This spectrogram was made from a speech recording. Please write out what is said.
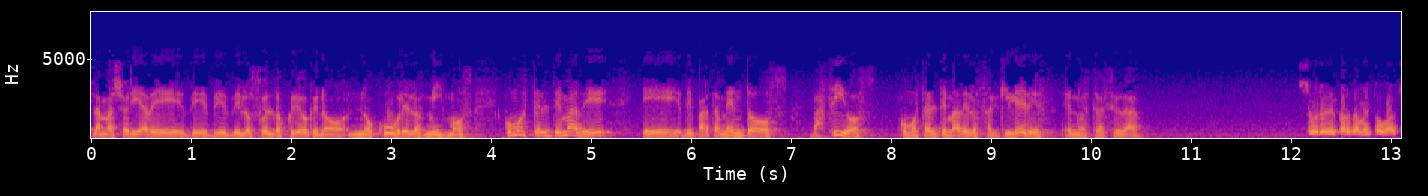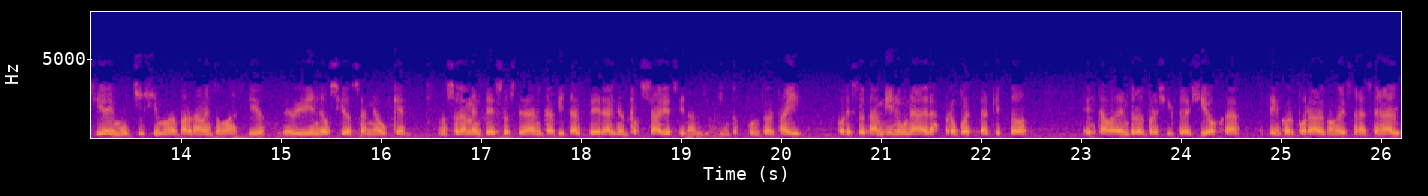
la mayoría de, los sueldos creo que no, no cubre los mismos. ¿Cómo está el tema de eh, departamentos vacíos? ¿Cómo está el tema de los alquileres en nuestra ciudad? Sobre departamentos vacíos, hay muchísimos departamentos vacíos de vivienda ociosa en Neuquén. No solamente eso se da en Capital Federal, en Rosario, sino en distintos puntos del país. Por eso también una de las propuestas que esto estaba dentro del proyecto de Gioja, está incorporado al Congreso Nacional,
